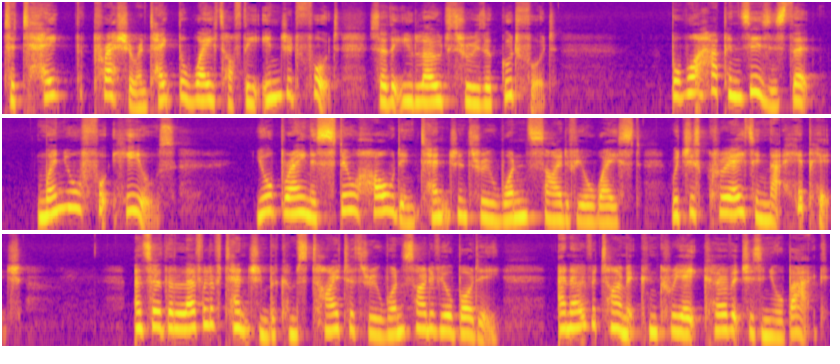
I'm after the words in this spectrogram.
to take the pressure and take the weight off the injured foot so that you load through the good foot. But what happens is is that when your foot heals, your brain is still holding tension through one side of your waist, which is creating that hip hitch. And so the level of tension becomes tighter through one side of your body, and over time it can create curvatures in your back.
